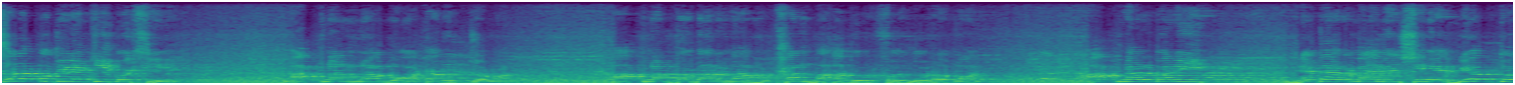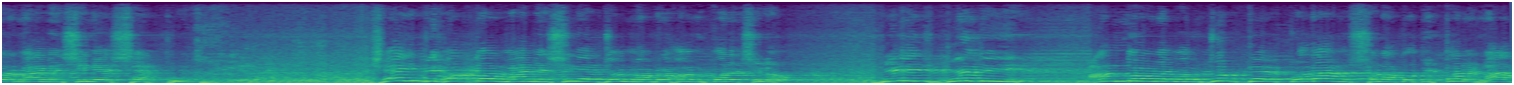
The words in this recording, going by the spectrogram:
সেনাপতিরে কি কইছি আপনার নাম আপনার দাদার নাম খান বাহাদুর ফজলুর রহমান। আপনার বাড়ি ময়মনসিং এর বৃহত্তর ময়মনসিং এর শেরপুর সেই বৃহত্তর ময়মনসিং এর জন্মগ্রহণ করেছিল ব্রিটিশ বিরোধী আন্দোলন এবং যুদ্ধের প্রধান সেনাপতি, তার নাম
